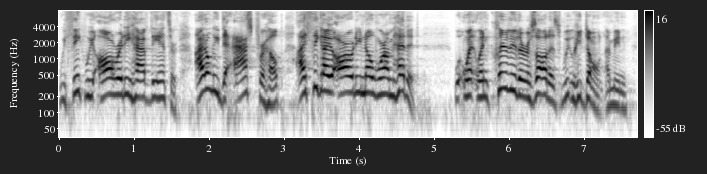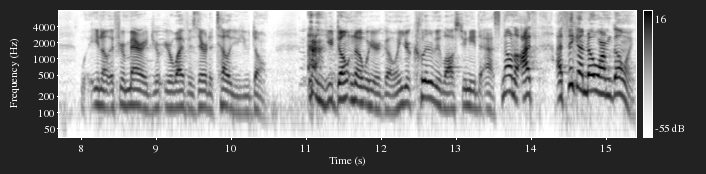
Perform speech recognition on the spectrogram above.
We think we already have the answer. I don't need to ask for help. I think I already know where I'm headed. When, when clearly the result is we, we don't. I mean, you know, if you're married, your, your wife is there to tell you you don't. you don't know where you're going. You're clearly lost. You need to ask. No, no, I, th- I think I know where I'm going.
